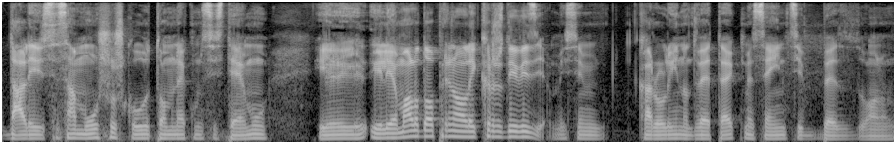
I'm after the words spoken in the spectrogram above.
da li se samo ušuško u tom nekom sistemu ili, ili je malo doprinala i krš divizija. Mislim, Karolina dve tekme, Saintsi bez ono,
